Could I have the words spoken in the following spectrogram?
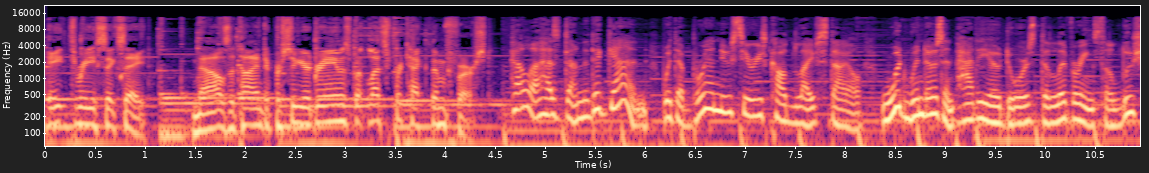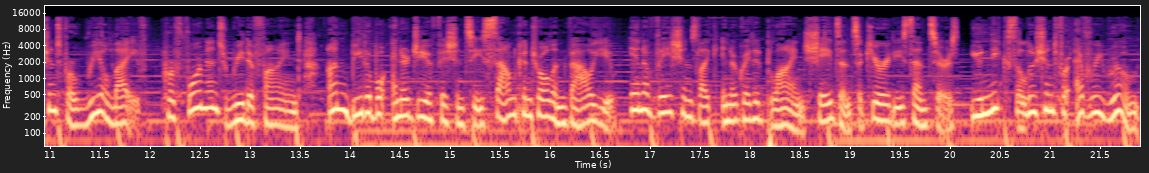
8368. Now's the time to pursue your dreams, but let's protect them first. Pella has done it again with a brand new series called Lifestyle Wood windows and patio doors delivering solutions for real life. Performance redefined, unbeatable energy efficiency, sound control, and value. Innovations like integrated blinds, shades, and security sensors. Unique solutions for every room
